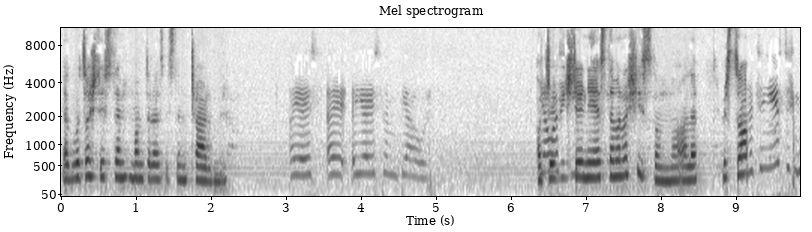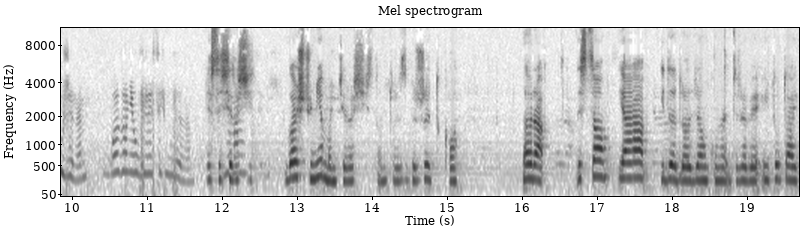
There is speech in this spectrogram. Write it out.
Jakby coś jestem, mam teraz, jestem czarny. A ja, jest, a ja, a ja jestem biały. Oczywiście nie jestem rasistą, no ale wiesz co? Ale ty nie jesteś murzynem. Błagam, nie mów, że jesteś murzynem. Jesteś Nie mam- rasi... Gościu, nie bądź rasistą, to jest brzydko. Dobra, wiesz co? Ja idę do domku na drzewie i tutaj...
